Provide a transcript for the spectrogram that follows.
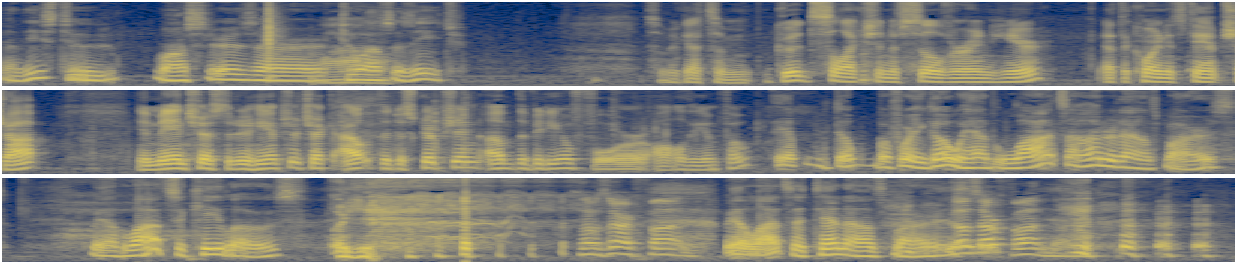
And these two monsters are two ounces each. So we got some good selection of silver in here at the coin and stamp shop. in Manchester, New Hampshire. Check out the description of the video for all the info. Yep. Don't, before you go, we have lots of hundred ounce bars. We have lots of kilos. Oh yeah. Those are fun. We have lots of ten ounce bars. Those are fun, though.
